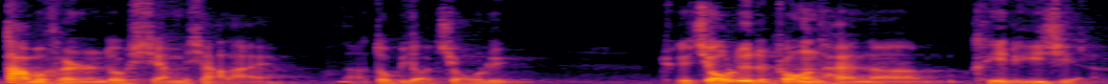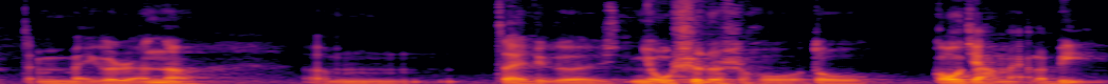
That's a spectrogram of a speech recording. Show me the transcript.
大部分人都闲不下来啊，都比较焦虑。这个焦虑的状态呢，可以理解，咱们每个人呢，嗯，在这个牛市的时候都高价买了币，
